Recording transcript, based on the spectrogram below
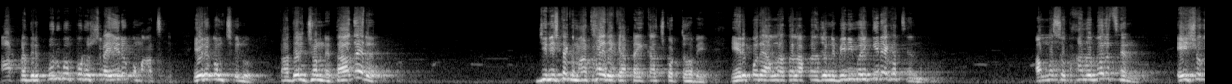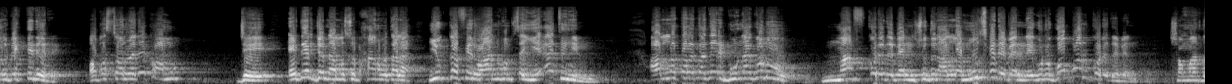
আপনাদের পূর্বপুরুষরা এরকম আছে, এরকম ছিল। তাদের জন্য, তাদের জিনিসটাকে মাথায় রেখে আপনাকে কাজ করতে হবে। এরপরে আল্লাহ তাআলা আপনার জন্য বিনিময় কি রেখেছেন? আল্লাহ সুবহানাহু বলেছেন, এই সকল ব্যক্তিদের অবস্থা হলো এরকম যে এদের জন্য আল্লাহ সুবহানাহু ওয়া তাআলা ইউকাফিরু আনহুম আল্লাহ তাআলা তাদের গুনাহগুলো মাফ করে দেবেন, শুধু আল্লাহ মুছে দেবেন, এগুলো গোপন করে দেবেন। সম্মানিত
